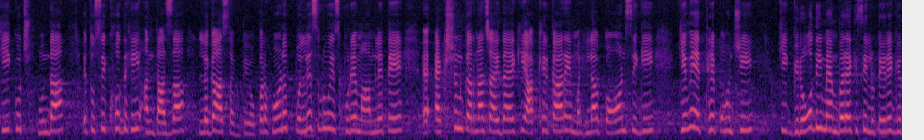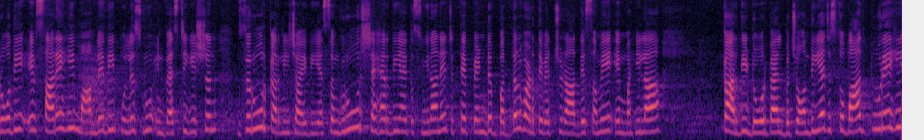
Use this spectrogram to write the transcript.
ਕੀ ਕੁਝ ਹੁੰਦਾ? ਇਹ ਤੁਸੀਂ ਖੁਦ ਹੀ ਅੰਦਾਜ਼ਾ ਲਗਾ ਸਕਦੇ ਹੋ। ਪਰ ਹੁਣ ਪੁਲਿਸ ਨੂੰ ਇਸ ਪੂਰੇ ਮਾਮਲੇ ਤੇ ਐਕਸ਼ਨ ਕਰਨਾ ਚਾਹੀਦਾ ਹੈ ਕਿ ਆਖਿਰਕਾਰ ਇਹ ਮਹਿਲਾ ਕੌਣ ਸੀਗੀ? ਕਿਵੇਂ ਇੱਥੇ ਪਹੁੰਚੀ? ਕਿ ਗਿਰੋਹ ਦੀ ਮੈਂਬਰ ਹੈ? ਕਿਸੇ ਲੁਟੇਰੇ ਗਿਰੋਹ ਦੀ? ਇਹ ਸਾਰੇ ਹੀ ਮਾਮਲੇ ਦੀ ਪੁਲਿਸ ਨੂੰ ਇਨਵੈਸਟੀਗੇਸ਼ਨ ਜ਼ਰੂਰ ਕਰਨੀ ਚਾਹੀਦੀ ਹੈ। ਸੰਗਰੂਰ ਸ਼ਹਿਰ ਦੀਆਂ ਇਹ ਤਸਵੀਰਾਂ ਨੇ, ਜਿੱਥੇ ਪਿੰਡ ਬੱਦਲਵੜ ਦੇ ਵਿੱਚ ਰਾਤ ਦੇ ਸਮੇਂ ਇਹ ਮਹਿਲਾ ਘਰ ਦੀ ਡੋਰ ਡੋਰਬੈਲ ਬਚਾਉਂਦੀ ਹੈ, ਜਿਸ ਤੋਂ ਬਾਅਦ ਪੂਰੇ ਹੀ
